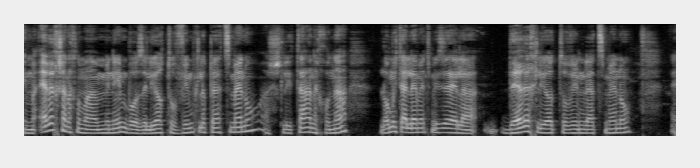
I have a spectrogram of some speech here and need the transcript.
אם הערך שאנחנו מאמינים בו זה להיות טובים כלפי עצמנו, השליטה הנכונה לא מתעלמת מזה, אלא דרך להיות טובים לעצמנו, אה,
